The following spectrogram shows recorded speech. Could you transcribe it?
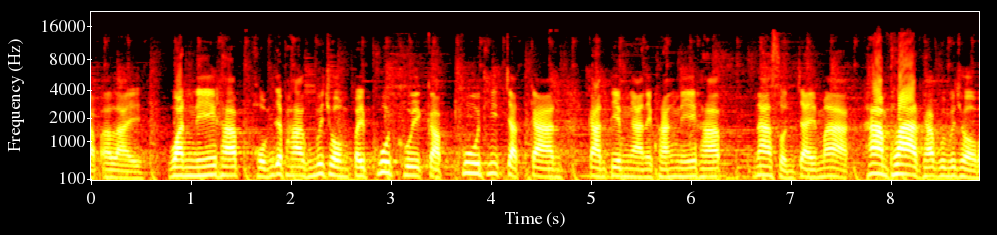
กับอะไร วันนี้ครับผมจะพาคุณผู้ชมไปพูดคุยกับผู้ที่จัดการการเตรียมงานในครั้งนี้ครับ น่าสนใจมากห้ามพลาดครับคุณผู้ชม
